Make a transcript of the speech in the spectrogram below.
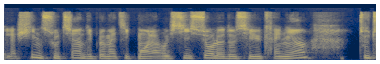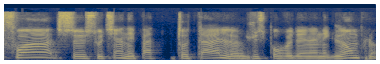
la Chine soutient diplomatiquement la Russie sur le dossier ukrainien. Toutefois, ce soutien n'est pas total. Juste pour vous donner un exemple,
